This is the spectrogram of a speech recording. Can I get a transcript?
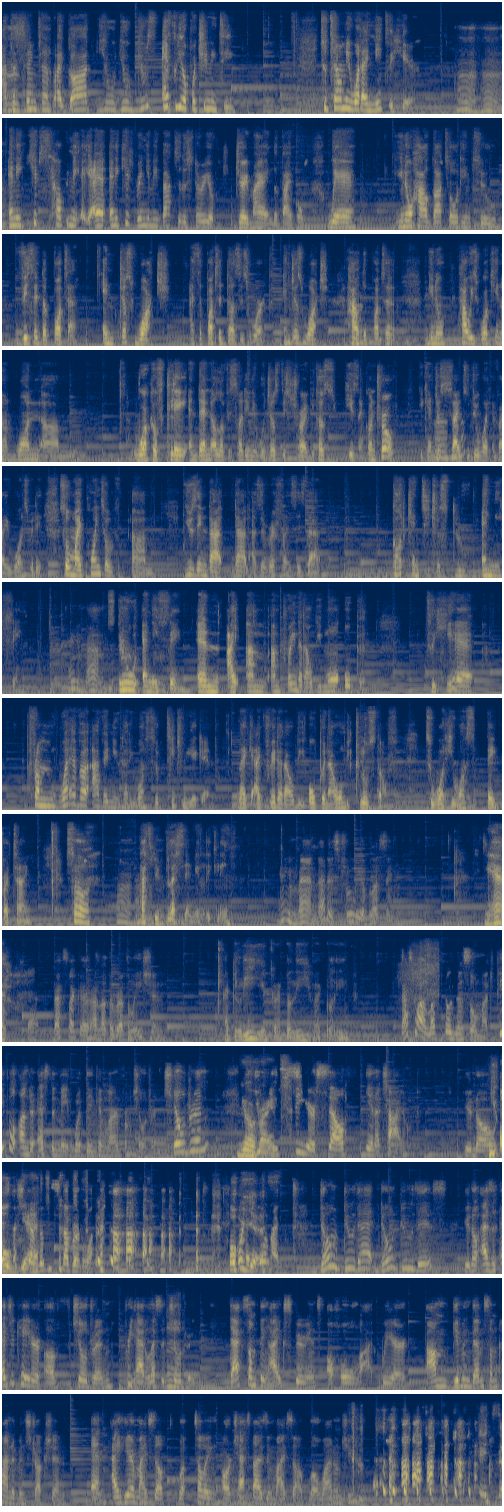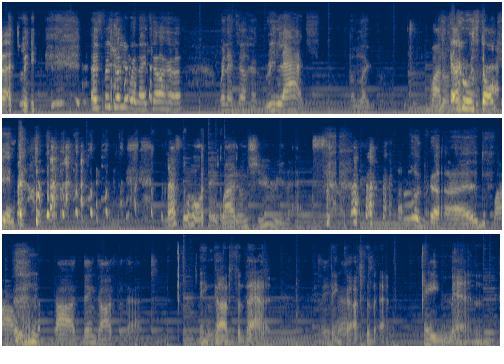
at the Mhm. same time like god you you use every opportunity to tell me what i need to hear Mhm. and it keeps helping me and it keeps bringing me back to the story of jeremiah in the bible where you know how god told him to visit the potter and just watch as the potter does his work and just watch how the Mhm. potter you know how he's working on one um work of clay and then all of a sudden it will just destroy because he's in control. He can just decide to do whatever he wants with it. So my point of um using that that as a reference is that god can teach us through anything. Amen. through anything. And i am i'm praying that i'll be more open to hear from whatever avenue that he wants to teach me again like i pray that i'll be open i won't be closed off to what he wants to say per time so Mhm. that's been blessing me lately Amen. That is truly a blessing. yeah that's like a, another revelation. i believe i believe i believe That's why I love children so much. People underestimate what they can learn from children. Children, you're you can right see yourself in a child. You know, oh, especially yeah. a really stubborn one. oh And yeah like, don't do that, don't do this. You know, as an educator of children, pre-adolescent Mm. children, that's something I experience a whole lot where I'm giving them some kind of instruction and I hear myself telling or chastising myself, well, why don't you do that? exactly especially when i tell her when i tell her relax i'm like Why don't you who's talking That's the whole thing. Why don't you relax? oh god wow. God. Thank God for that. thank god for that thank Amen. god for that amen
